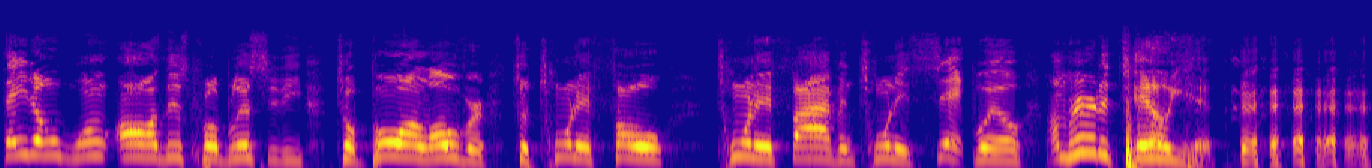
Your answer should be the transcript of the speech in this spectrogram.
They don't want all this publicity to boil over to 24 25 and 26. Well, I'm here to tell you.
